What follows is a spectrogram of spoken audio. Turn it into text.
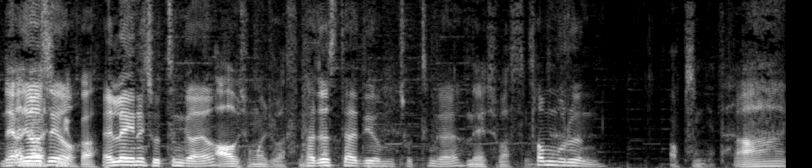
네, 안녕하세요. 안녕하십니까. LA는 좋든가요? 아우 정말 좋았습니다. 다저 스타디움 좋든가요? 네, 좋았습니다. 선물은 없습니다. 아,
